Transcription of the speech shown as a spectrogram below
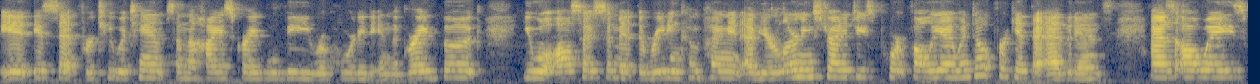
it is set for two attempts and the highest grade will be recorded in the grade book. You will also submit the reading component of your learning strategies portfolio and don't forget the evidence. As always,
